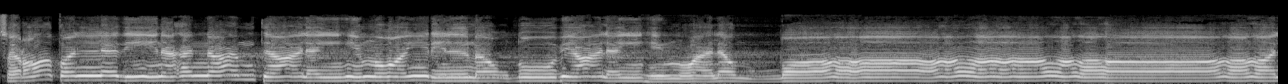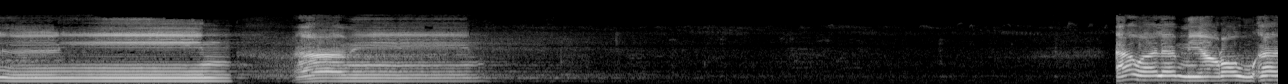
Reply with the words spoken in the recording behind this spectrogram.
صراط الذين أنعمت عليهم غير المغضوب عليهم ولا الضالين. آمين. أولم يروا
